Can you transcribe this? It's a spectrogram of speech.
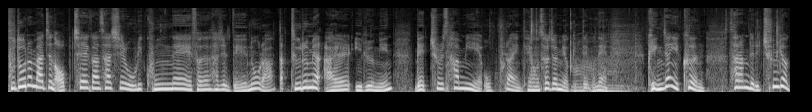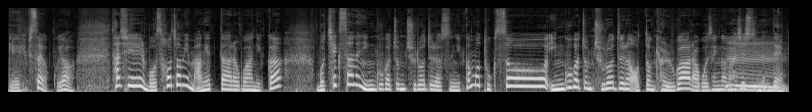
부도를 맞은 업체가 사실 우리 국내에서는 사실 내노라 딱 들으면 알 이름인 매출 3위의 오프라인 대형 서점이었기 때문에 아. 굉장히 큰 사람들이 충격에 휩싸였고요. 사실 뭐 서점이 망했다라고 하니까 뭐 책 사는 인구가 좀 줄어들었으니까 뭐 독서 인구가 좀 줄어드는 어떤 결과라고 생각을 하실 수 있는데 음.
